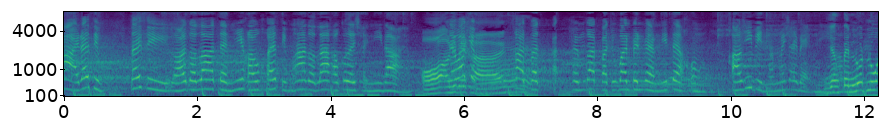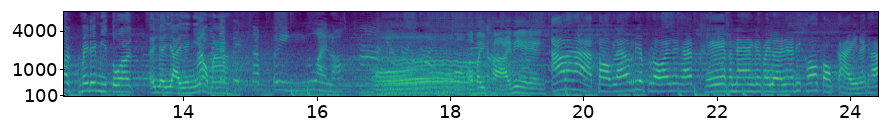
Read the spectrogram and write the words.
ขายได้สิบได้สี่ร้อยดอลลาร์แต่นี่เขาแค่สิบห้าดอลลาร์เขาก็เลยใช้หนี่ได้ อ๋อ เอานี่ไปขายกัดปัจเข็มกัดปัจจุบันเป็นแบบนี้แต่ของเขาที่บิดมันไม่ใช่แบบนี้ยังเป็นลวดลวดๆไม่ได้มีตัวใหญ่ ๆ อย่างนี้ออกมา นจะเป็นสปริงด้วยล็อกอ๋อเอาไปขายนี่เอง เอาละค่ะ ตอบแล้วเรียบร้อยนะคะ เทคะแนนกันไปเลยนะคะที่ข้อกอไก่นะคะ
